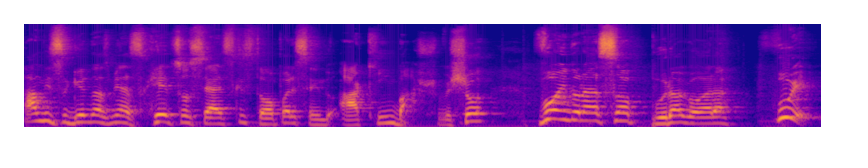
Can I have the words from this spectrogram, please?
a me seguir nas minhas redes sociais que estão aparecendo aqui embaixo, fechou? Vou indo nessa por agora. Fui!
